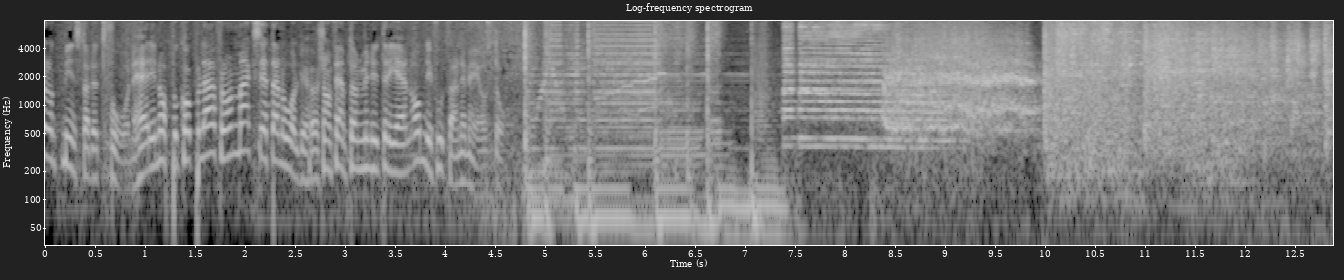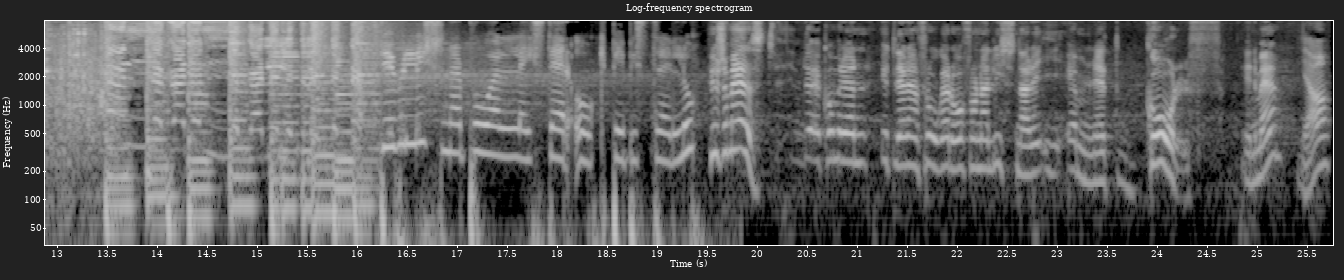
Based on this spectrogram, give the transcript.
eller åtminstone två. Det här är Noppe Coppola från Max Etanol. Vi hörs om 15 minuter igen om ni fortfarande är med oss då. Du lyssnar på Leicester och Pipistrello. Hur som helst, där kommer en, ytterligare en fråga då från en lyssnare i ämnet golf. Är ni med? Ja.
